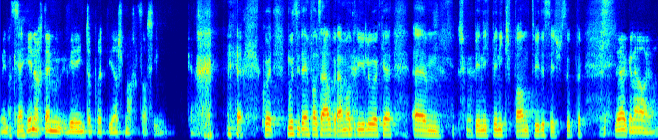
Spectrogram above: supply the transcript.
Okay. Je nachdem, wie du interpretierst, macht es auch Sinn. Genau. Gut, muss ich in dem Fall selber auch mal reinschauen. Ähm, bin, ich, bin ich gespannt, wie das ist. Super. Ja, genau, ja.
